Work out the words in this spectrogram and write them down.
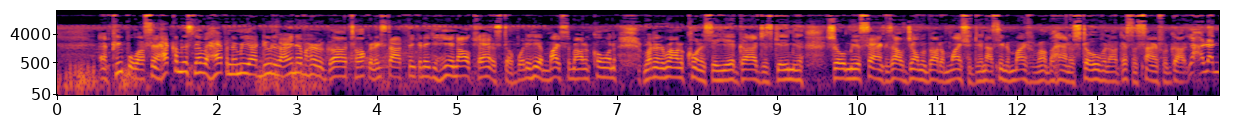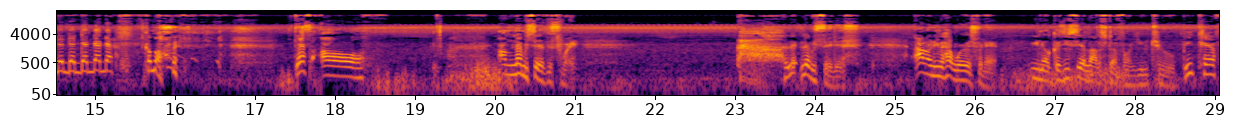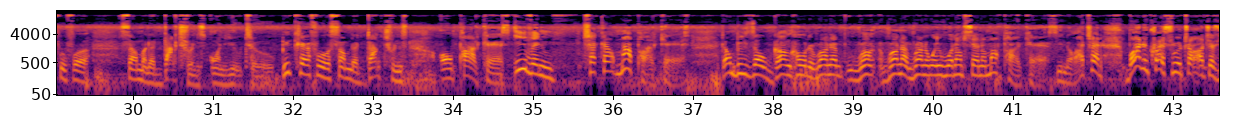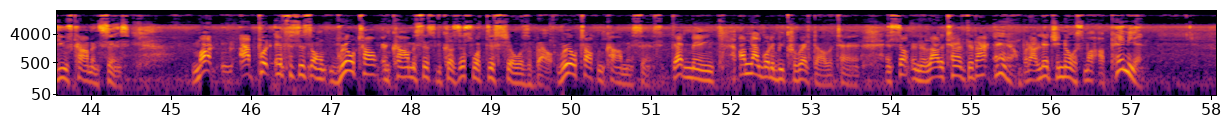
and people are saying, "How come this never happened to me? I do this. I ain't never heard God talking." They start thinking they can hear all kind of stuff. But they hear mice around the corner, running around the corner, say, "Yeah, God just gave me, a, showed me a sign because I was jumping about a mice, and then I seen the mice run behind the stove, and I, that's a sign for God." Yeah, da, da, da, come on, that's all um, let me say it this way. let, let me say this. I don't even have words for that you know, because you see a lot of stuff on YouTube. Be careful for some of the doctrines on YouTube. Be careful of some of the doctrines on podcasts. Even check out my podcast. Don't be so gung ho to run up, run, run up, run away with what I'm saying on my podcast. You know, I try to, body Christ real talk. I just use common sense. My, I put emphasis on real talk and common sense because that's what this show is about. Real talk and common sense. That means I'm not going to be correct all the time. And something a lot of times that I am, but I let you know it's my opinion.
